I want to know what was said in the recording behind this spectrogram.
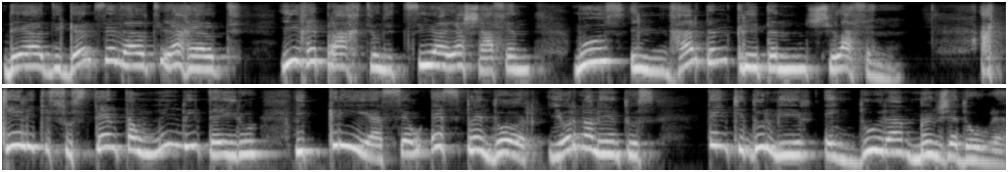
der die ganze Welt erhält, ihre Pracht und Zier erschaffen, muss in harten Krippen schlafen. Aquele que sustenta o mundo inteiro e cria seu esplendor e ornamentos tem que dormir em dura manjedoura.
